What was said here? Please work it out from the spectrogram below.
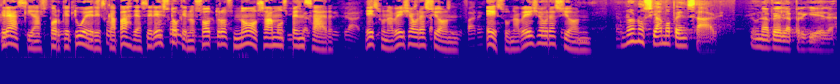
gracias porque tú eres capaz de hacer esto que nosotros no osamos pensar. Es una bella oración, es una bella oración. Non osiamo pensare, è una bella preghiera,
